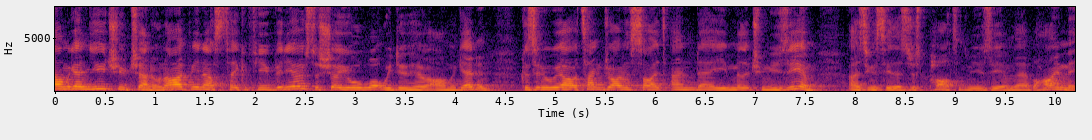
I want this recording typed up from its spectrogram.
Armourgeddon YouTube channel and I've been asked to take a few videos to show you all what we do here at Armourgeddon considering we are a tank driving site and a military museum. As you can see there's just part of the museum there behind me.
